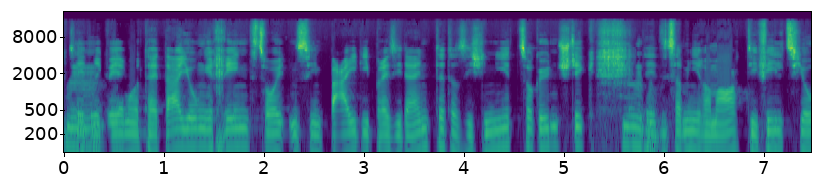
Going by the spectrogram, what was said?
Mhm. Cedric Wermuth hat auch junge Kind. Zweitens sind beide Präsidenten, das ist nicht so günstig. Mhm. Samira Marti viel zu jung.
